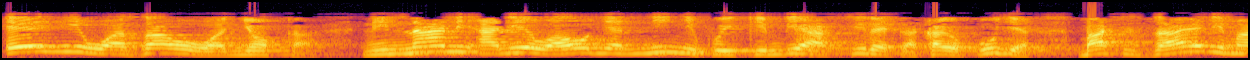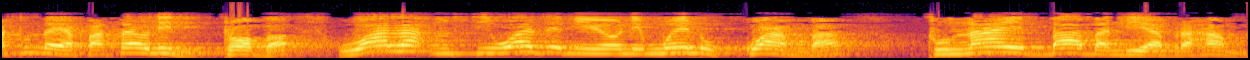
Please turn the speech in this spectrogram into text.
enyi wazao wa nyoka ni nani aliyewaonya ninyi kuikimbia hasira itakayokuja? Basi zaeni matunda yapasayo nini? Toba. Wala msiwaze mioyoni mwenu kwamba tunaye baba ndiye abrahamu.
